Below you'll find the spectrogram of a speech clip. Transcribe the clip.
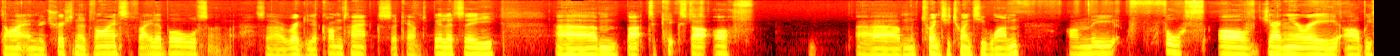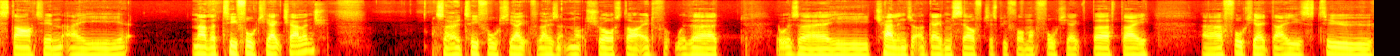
diet and nutrition advice available, so, so regular contacts, accountability. Um, but to kickstart off um, 2021 on the 4th of January, I'll be starting a another T48 challenge. So T48, for those that are not sure, started with a it was a challenge that I gave myself just before my 48th birthday. Uh, 48 days to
